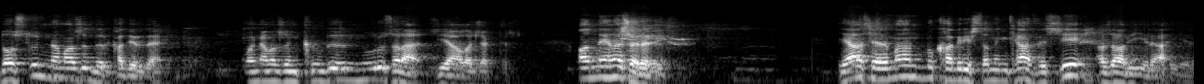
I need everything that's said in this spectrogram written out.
dostun namazındır kadirde. O namazın kıldığı nuru sana ziya olacaktır. Anlayana söyledik. Ya Selman bu kabristanın kafesi azab-ı ilahiye.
